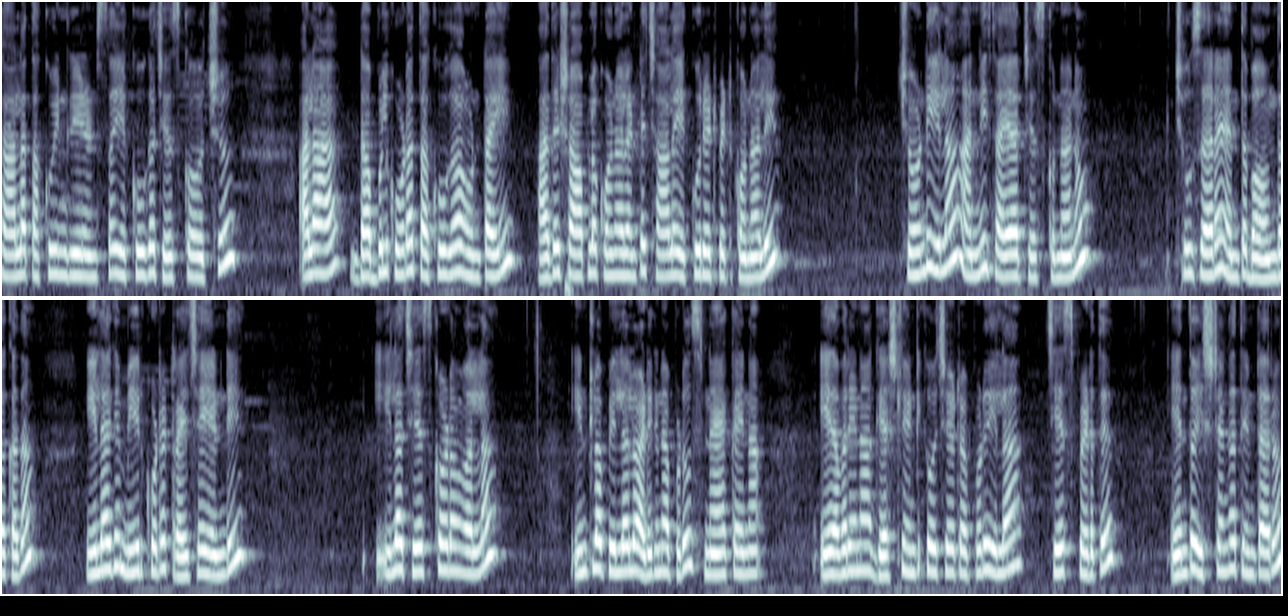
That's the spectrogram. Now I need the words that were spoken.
చాలా తక్కువ ఇంగ్రీడియంట్స్తో ఎక్కువగా చేసుకోవచ్చు. అలా డబ్బులు కూడా తక్కువగా ఉంటాయి. అదే షాప్లో కొనాలంటే చాలా ఎక్కువ రేట్ పెట్టి కొనాలి. చూడండి ఇలా అన్నీ తయారు చేసుకున్నాను. చూసారా ఎంత బాగుందో కదా. ఇలాగే మీరు కూడా ట్రై చేయండి. ఇలా చేసుకోవడం వల్ల ఇంట్లో పిల్లలు అడిగినప్పుడు స్నాక్ అయినా ఎవరైనా గెస్ట్లు ఇంటికి వచ్చేటప్పుడు ఇలా చేసి పెడితే ఎంతో ఇష్టంగా తింటారు.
